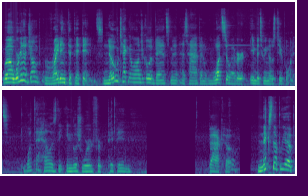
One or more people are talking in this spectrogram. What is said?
Well, we're gonna jump right into Pippins. No technological advancement has happened whatsoever in between those two points. What the hell is the English word for Pippin? Backhoe. Next up, we have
